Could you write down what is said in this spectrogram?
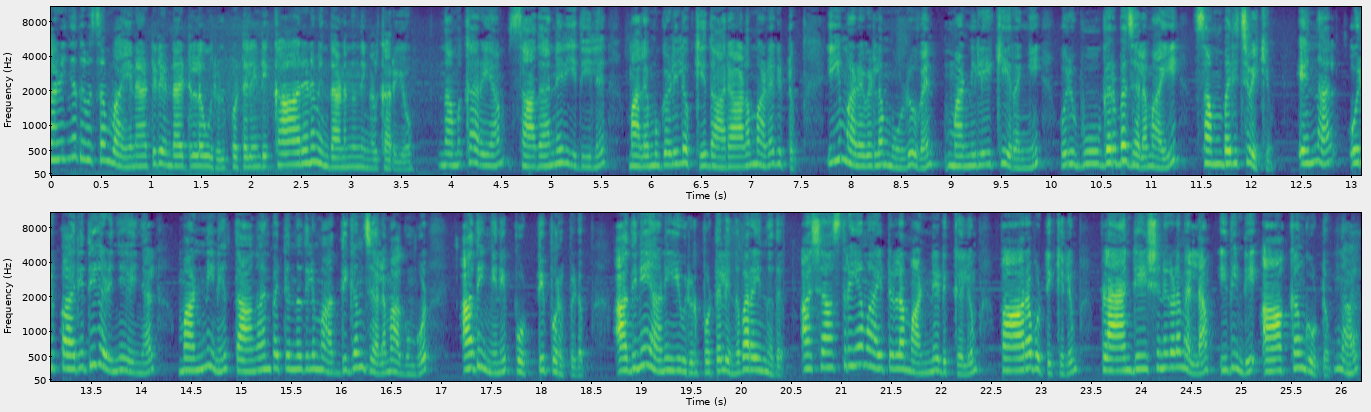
കഴിഞ്ഞ ദിവസം വയനാട്ടിൽ ഉണ്ടായിട്ടുള്ള ഉരുൾപൊട്ടലിന്റെ കാരണം എന്താണെന്ന് നിങ്ങൾക്കറിയോ? നമുക്കറിയാം സാധാരണ രീതിയിൽ മലമുകളിലൊക്കെ ധാരാളം മഴ കിട്ടും. ഈ മഴവെള്ളം മുഴുവൻ മണ്ണിലേക്ക് ഇറങ്ങി ഒരു ഭൂഗർഭജലമായി സംഭരിച്ചു വെക്കും. എന്നാൽ ഒരു പരിധി കഴിഞ്ഞു കഴിഞ്ഞാൽ മണ്ണിന് താങ്ങാൻ പറ്റുന്നതിലും അധികം ജലമാകുമ്പോൾ അതിങ്ങനെ പൊട്ടിപ്പുറപ്പെടും. അതിനെയാണ് ഈ ഉരുൾപൊട്ടൽ എന്ന് പറയുന്നത്. അശാസ്ത്രീയമായിട്ടുള്ള മണ്ണെടുക്കലും പാറ പൊട്ടിക്കലും പ്ലാന്റേഷനുകളുമെല്ലാം ഇതിന്റെ ആക്കം കൂട്ടും. എന്നാൽ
